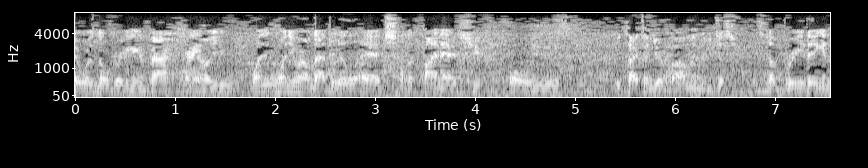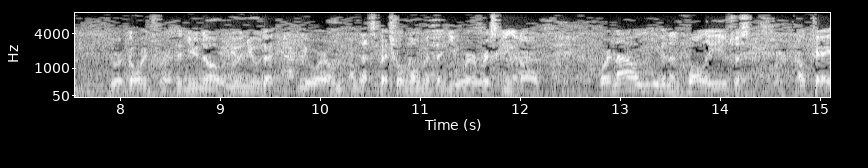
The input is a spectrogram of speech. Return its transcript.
there was no bringing it back. Right. You know, you when, when you were on that little edge, on the fine edge, you oh you you tighten your bum and you just stopped breathing and you were going for it, and you know you knew that you were on, on that special moment and you were risking it all. Where now, even in quality, you just okay,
